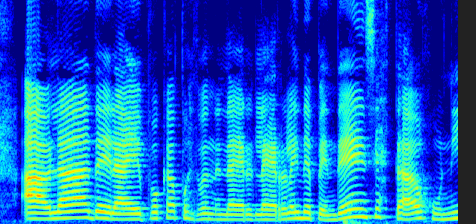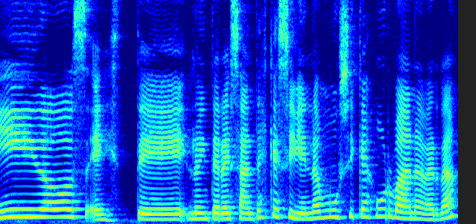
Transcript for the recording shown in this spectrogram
habla de la época, pues bueno, la, la guerra de la independencia, Estados Unidos. Este, lo interesante es que si bien la música es urbana, ¿verdad?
